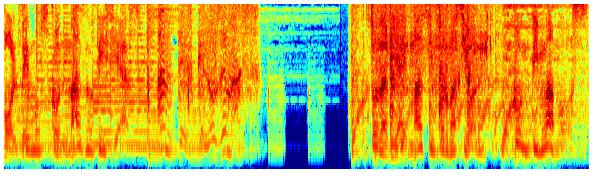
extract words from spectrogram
Volvemos con más noticias. Antes que los demás. Todavía hay más información. Continuamos.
